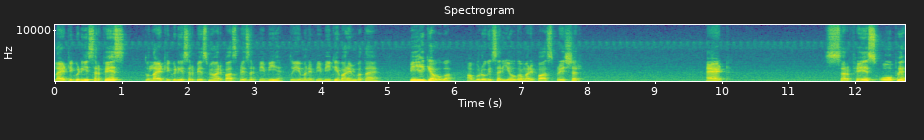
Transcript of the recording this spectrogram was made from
लाइट लिक्विड की सरफेस तो लाइट लिक्विड की सरफेस में हमारे पास प्रेशर पी बी है तो ये मैंने पी बी के बारे में बताया पी ए क्या होगा? आप बोलोगे, सर, ये होगा हमारे पास प्रेशर एट सरफेस ऑफ़ है।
